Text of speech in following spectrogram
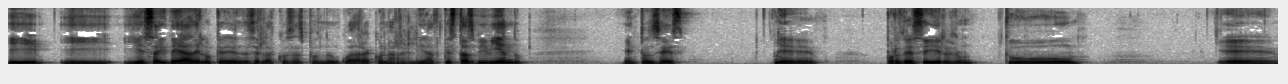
y, y, y, esa idea de lo que deben de ser las cosas pues no encuadra con la realidad que estás viviendo. Entonces, eh, por decir, tú eh,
